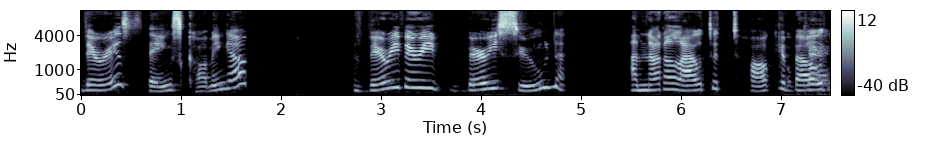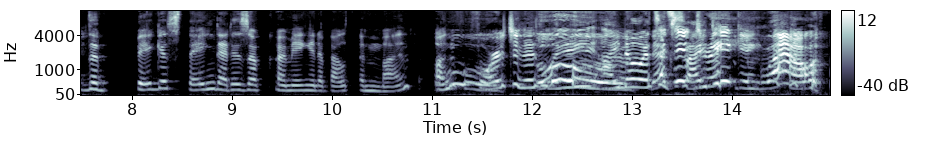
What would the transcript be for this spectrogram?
There is things coming up very very very soon. I'm not allowed to talk about Okay. the biggest thing that is upcoming in about a month. Ooh. unfortunately Ooh, i know it's that's exciting. intriguing. wow.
